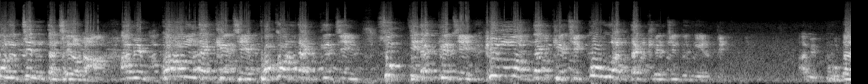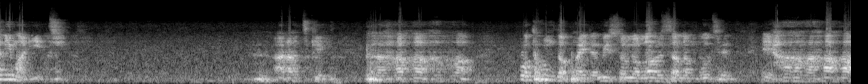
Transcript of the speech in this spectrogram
কোনো চিন্তা ছিল না আমি গরম দেখেছি ফকর দেখেছি শক্তি দেখেছি হিম্মত দেখেছি কৌয়ার দেখেছি দুনিয়াতে আমি ভুটানি মারিয়েছি আর আজকে হা হা হা হা প্রথম দফায় নবী সাল্লাম বলছেন, এই হা হা হা হা,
